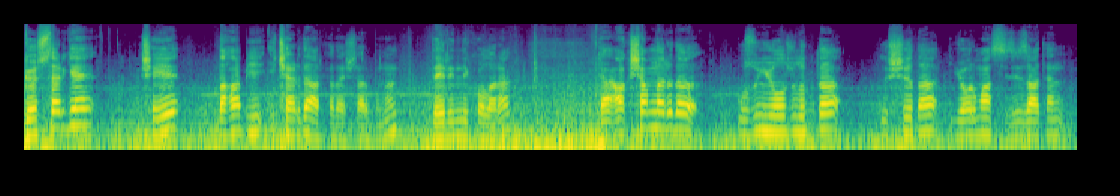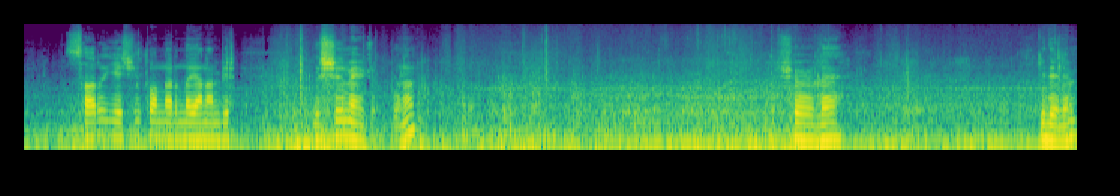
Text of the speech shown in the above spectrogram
Gösterge şeyi daha bir içeride arkadaşlar bunun derinlik olarak. Yani akşamları da uzun yolculukta ışığı da yormaz sizi. Zaten sarı yeşil tonlarında yanan bir ışığı mevcut bunun. Şöyle gidelim.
